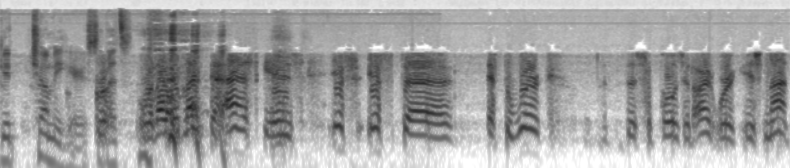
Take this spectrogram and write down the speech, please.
get chummy here. So that's what I would like to ask is if if the if the work, the supposed artwork, is not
